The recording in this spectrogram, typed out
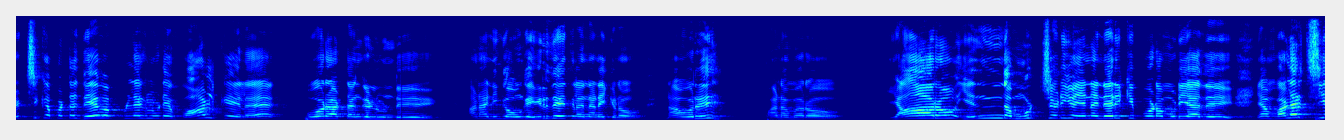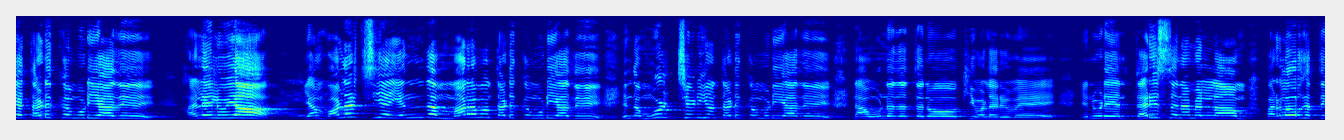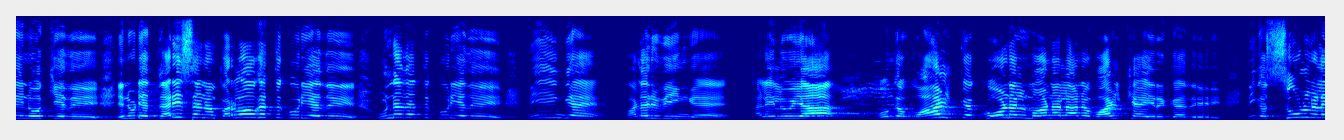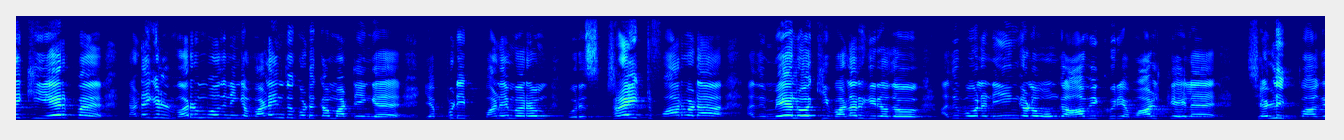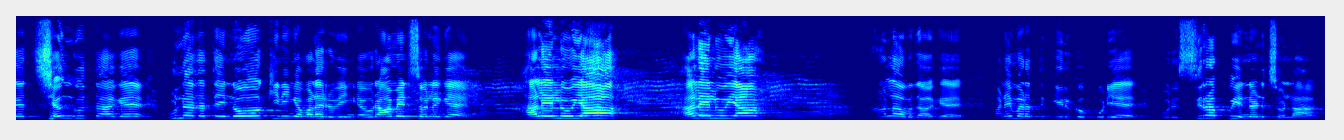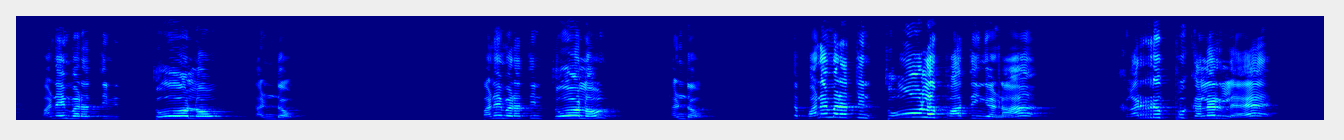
ரட்சிக்கப்பட்ட தேவ பிள்ளைகளுடைய வாழ்க்கையில் போராட்டங்கள் உண்டு. ஆனால் நீங்கள் உங்கள் இருதயத்தில் நினைக்கணும் நான் ஒரு பனைமரம் யாரும் எந்த முட்செடியும் என்ன நெருக்கி போட முடியாது. என் வளர்ச்சியை தடுக்க முடியாது. ஹலெலுயா என் வளர்ச்சியை எந்த மரமும் தடுக்க முடியாது. எந்த முள்செடியும் தடுக்க முடியாது. நான் உன்னதத்தை நோக்கி வளருவேன். என்னுடைய தரிசனம் எல்லாம் பரலோகத்தை நோக்கியது. என்னுடைய தரிசனம் பரலோகத்துக்குரியது. உன்னதத்துக்குரியது. நீங்க வளருவீங்க. ஹalleluya உங்க வாழ்க்கை கோணல் மாணலான வாழ்க்கையா இருக்காது. நீங்க சூழ்நிலைக்கு ஏற்ப தடைகள் வரும்போது நீங்க வளைந்து கொடுக்க மாட்டீங்க. எப்படி பனைமரம் ஒரு ஸ்ட்ரைட் ஃபார்வர்டா அது மேலோக்கி வளர்கிறதோ அதுபோல நீங்களும் உங்க ஆவிக்குரிய வாழ்க்கையில செழிப்பாக செங்குத்தாக உன்னதத்தை நோக்கி நீங்க வளருவீங்க. ஒரு ஆமேன் சொல்லுங்க. ஹalleluya ஹalleluya நாலாவதாக பனைமரத்துக்கு இருக்கக்கூடிய ஒரு சிறப்பு என்னன்னு சொன்னா பனைமரத்தின் தோலும் தண்டம். பனைமரத்தின் தோலும் தண்டம். இந்த பனைமரத்தின் தோலை பார்த்தீங்கன்னா கருப்பு கலர்ல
